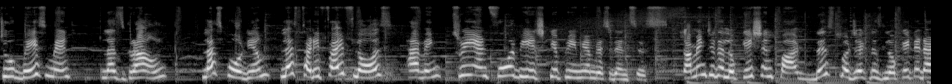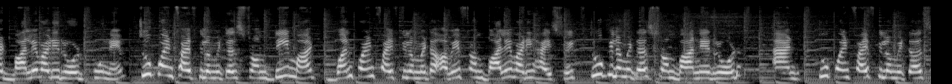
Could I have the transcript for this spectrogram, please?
2 basement plus ground plus podium plus 35 floors having 3 and 4 BHK premium residences. Coming to the location part, this project is located at Balewadi Road, Pune, 2.5 kilometers from D-Mart, 1.5 kilometer away from Balewadi High Street, 2 kilometers from Baner Road and 2.5 kilometers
